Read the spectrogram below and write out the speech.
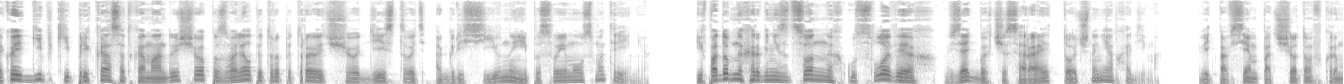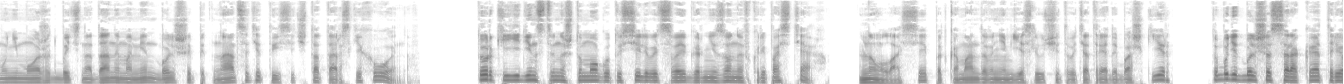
Такой гибкий приказ от командующего позволял Петру Петровичу действовать агрессивно и по своему усмотрению. И в подобных организационных условиях взять Бахчисарай точно необходимо. Ведь по всем подсчетам в Крыму не может быть на данный момент больше 15 тысяч татарских воинов. Турки единственное, что могут усиливать свои гарнизоны в крепостях. Но у Ласси, под командованием, если учитывать отряды башкир, то будет больше 43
